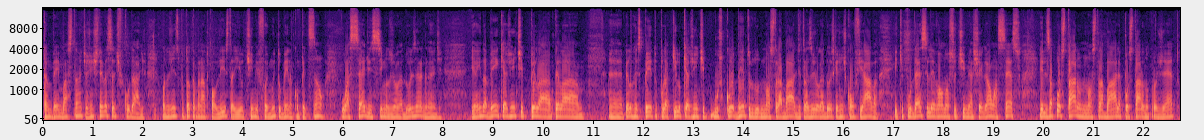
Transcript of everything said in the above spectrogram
Também bastante. A gente teve essa dificuldade. Quando a gente disputou o Campeonato Paulista e o time foi muito bem na competição, o assédio em cima dos jogadores era grande. E ainda bem que a gente, pela, pela é, pelo respeito por aquilo que a gente buscou dentro do nosso trabalho, de trazer jogadores que a gente confiava e que pudesse levar o nosso time a chegar a um acesso, eles apostaram no nosso trabalho, apostaram no projeto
